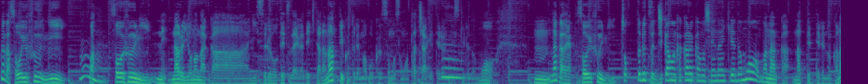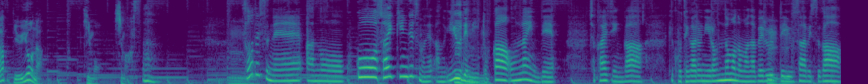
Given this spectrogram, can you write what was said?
なんかそういう風に、うん。まあ、そういう風に、ね、なる世の中にするお手伝いができたらなっていうことで、まあ、僕そもそも立ち上げてるんですけれども、うん。なんかやっぱそういう風にちょっとずつ時間はかかるかもしれないけれども、まあ、なんかなってってるのかなっていうような気もします。うん。うん。そうですね。あの、ここ最近ですもんね、あの、ユーデミーとか、オンラインで社会人が結構手軽にいろんなものを学べるってうんいううんサービスが、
